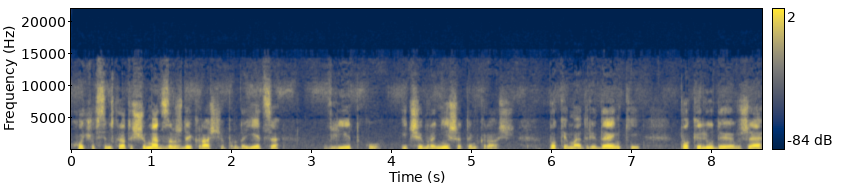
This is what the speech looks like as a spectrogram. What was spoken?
хочу всім сказати, що мед завжди краще продається влітку. І чим раніше, тим краще. Поки мед ріденький, поки люди вже,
